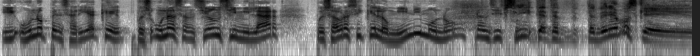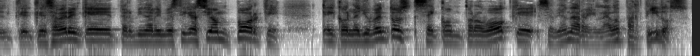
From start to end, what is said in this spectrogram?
y uno pensaría que pues una sanción similar, pues ahora sí que lo mínimo, ¿no, Francisco? Sí, te- te- tendríamos que saber en qué termina la investigación, porque eh, con la Juventus se comprobó que se habían arreglado partidos.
